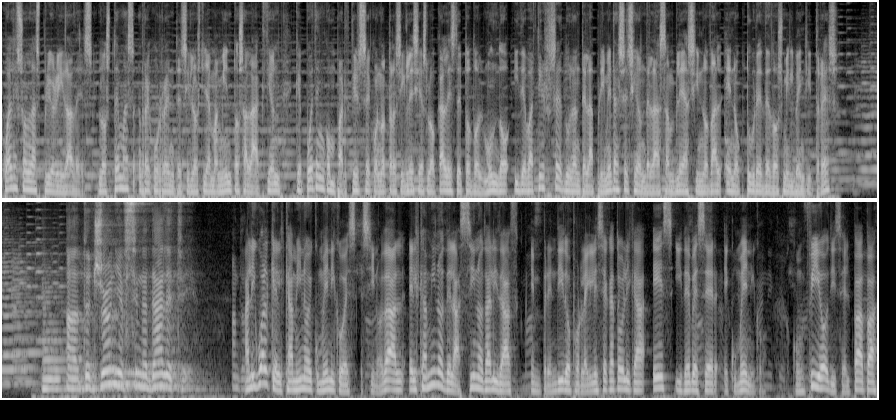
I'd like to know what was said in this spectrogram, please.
¿cuáles son las prioridades, los temas recurrentes y los llamamientos a la acción que pueden compartirse con otras iglesias locales de todo el mundo y debatirse durante la primera sesión de la Asamblea Sinodal en octubre de 2023? Uh, the journey of synodality Al igual que el camino ecuménico es sinodal, el camino de la sinodalidad emprendido por la Iglesia Católica es y debe ser ecuménico. Confío, dice el Papa,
